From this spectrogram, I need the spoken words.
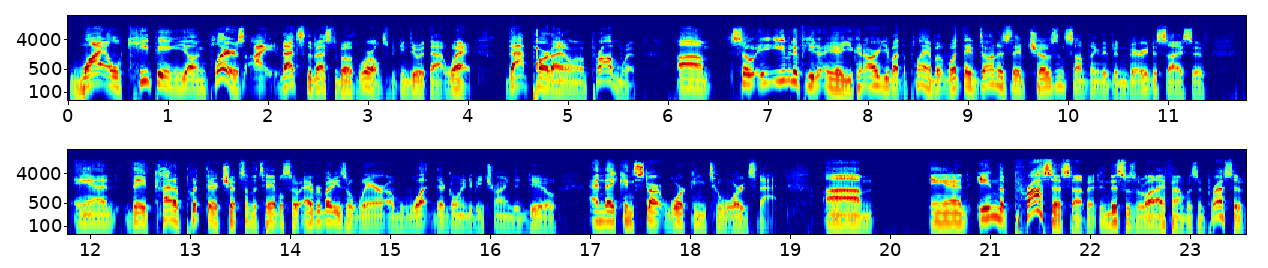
while keeping young players. I that's the best of both worlds. If you can do it that way, that part I don't have a problem with. Um, so even if you you, know, you can argue about the plan, but what they've done is they've chosen something. They've been very decisive, and they've kind of put their chips on the table so everybody's aware of what they're going to be trying to do, and they can start working towards that. Um, and in the process of it, and this was what I found was impressive,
